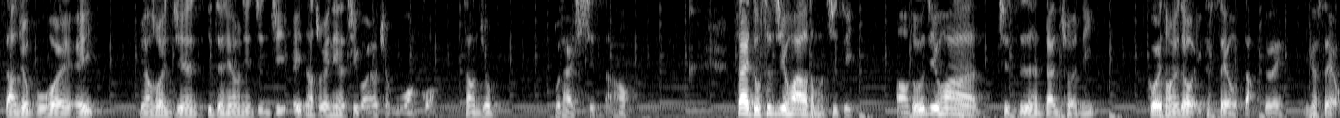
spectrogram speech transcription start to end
这样就不会哎。比方说，你今天一整天都念经济，诶，那昨天念的气管要全部忘光，这样就不太行了哈。在读书计划要怎么制定啊？读书计划其实很单纯，你各位同学都有 Excel 档，对不对？Excel，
